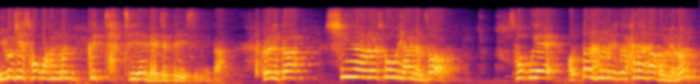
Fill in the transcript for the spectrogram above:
이것이 서구 학문 그 자체에 내재되어 있습니다. 그러니까 신앙을 소홀히 하면서 서구의 어떤 학문이든 하다가 보면은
